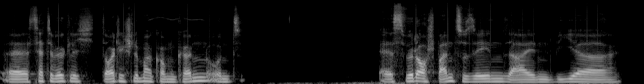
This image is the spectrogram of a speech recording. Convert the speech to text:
Äh, es hätte wirklich deutlich schlimmer kommen können und es wird auch spannend zu sehen sein, wie er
